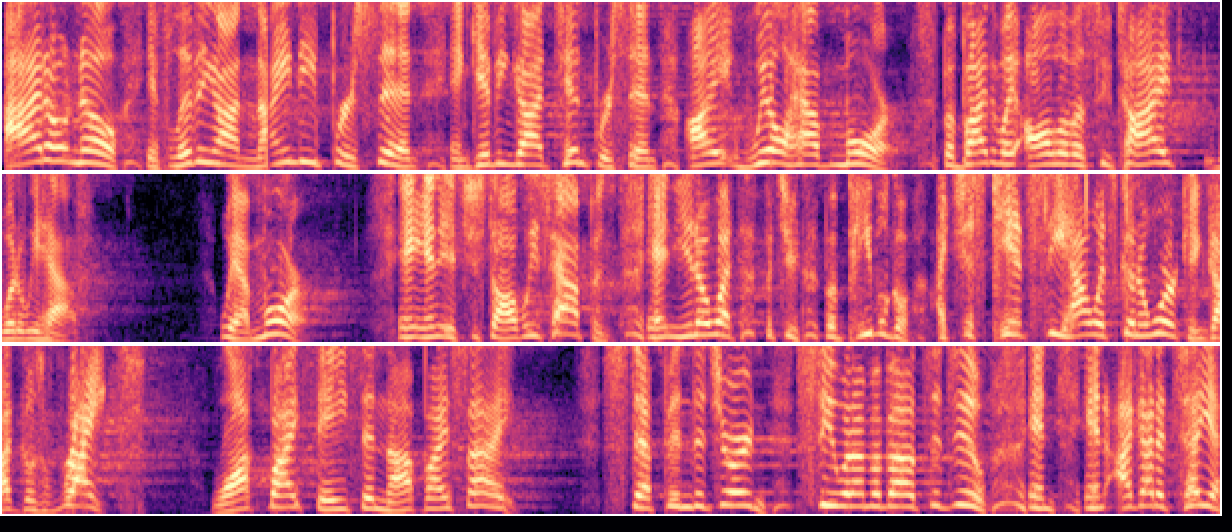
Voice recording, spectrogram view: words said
I don't know if living on 90% and giving God 10%, I will have more. But by the way, all of us who tithe, what do we have? We have more. And it just always happens. And you know what? But, you, but people go, I just can't see how it's going to work. And God goes, right. Walk by faith and not by sight. Step into Jordan. See what I'm about to do. And, and I got to tell you,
